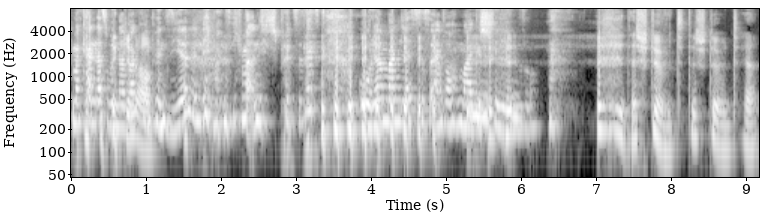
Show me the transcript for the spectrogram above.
Man kann das wunderbar genau. kompensieren, indem man sich mal an die Spitze setzt. Oder man lässt es einfach mal geschehen. So. Das stimmt, das stimmt, ja.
